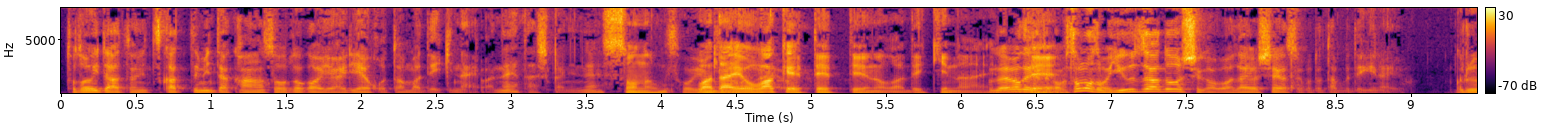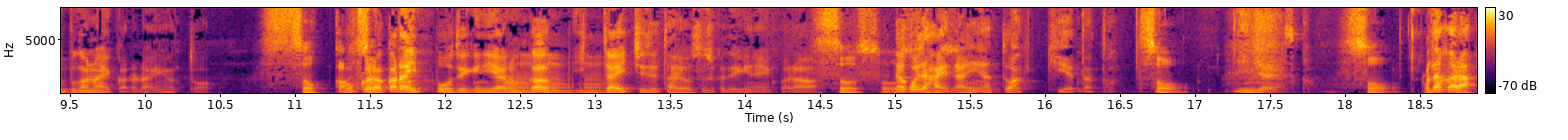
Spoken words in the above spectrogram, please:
届いた後に使ってみた感想とかをやり合うことはまあできないわね。確かにね。その、話題を分けてっていうのができない。話題分けてそもそもユーザー同士が話題をシェアすることは多分できないよ。グループがないから、LINE アットは。そっか。僕らから一方的にやるか、1対1で対応するしかできないから。そうそう。これで、はい、LINE アットは消えたと。そう。いいんじゃないですか。そう。だから、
